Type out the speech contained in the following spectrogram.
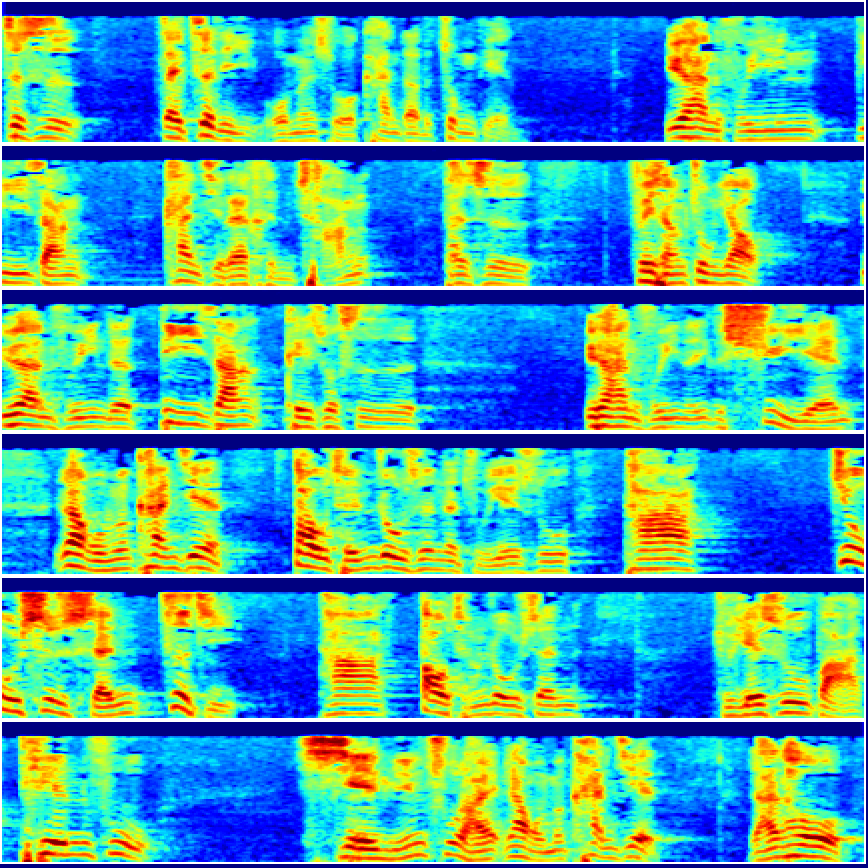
这是在这里我们所看到的重点。约翰福音第一章看起来很长，但是非常重要。约翰福音的第一章可以说是约翰福音的一个序言，让我们看见道成肉身的主耶稣，他就是神自己，他道成肉身。主耶稣把天赋显明出来，让我们看见，然后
